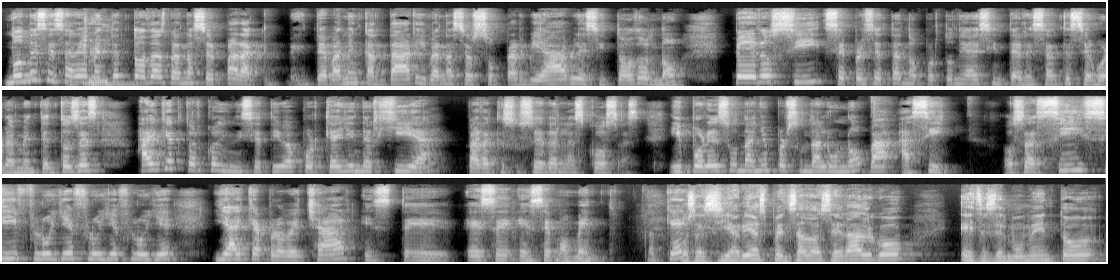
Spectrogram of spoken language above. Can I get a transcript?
No necesariamente todas van a ser para que te van a encantar y van a ser súper viables y todo, no, pero sí se presentan oportunidades interesantes seguramente. Entonces hay que actuar con iniciativa porque hay energía para que sucedan las cosas. Y por eso un año personal uno va así. O sea, sí, sí, fluye, fluye, fluye y hay que aprovechar este, ese, ese momento. ¿Ok? O sea, si habías pensado hacer algo, este es el momento.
